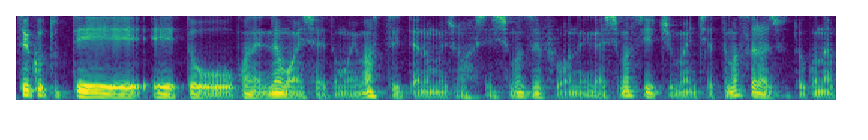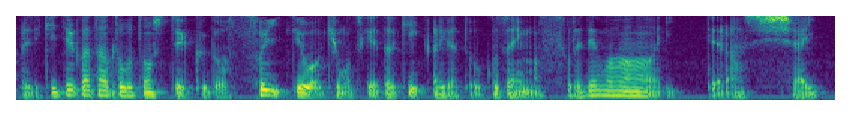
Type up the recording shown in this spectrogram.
ということで、えっ、ー、と、この辺でお会いしたいと思います。Twitter の文章発信します。フォローお願いします。YouTube 毎日やってます。ラジオとこのアプリで聞いてる方はボタンを押してください。では、今日も付き合いいただきありがとうございます。それでは、いってらっしゃい。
